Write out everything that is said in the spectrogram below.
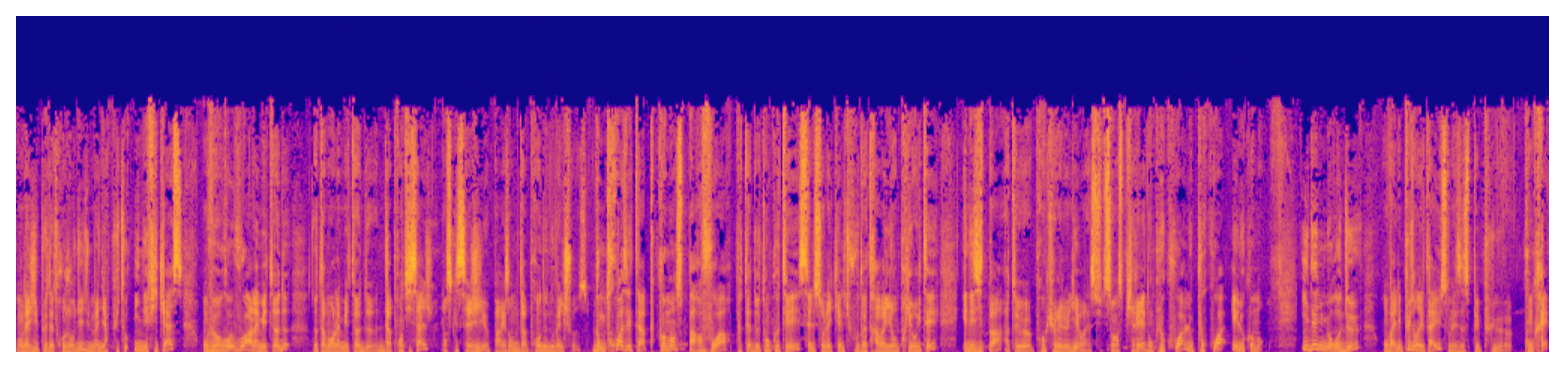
on agit peut-être aujourd'hui d'une manière plutôt inefficace. On veut revoir la méthode, notamment la méthode d'apprentissage, lorsqu'il s'agit par exemple d'apprendre de nouvelles choses. Donc trois étapes. Commence par voir peut-être de ton côté celles sur lesquelles tu voudrais travailler en priorité et n'hésite pas à te procurer le livre si tu te sens inspiré. Donc le quoi, le pourquoi et le comment. Idée numéro 2, on va aller plus en détail sur les aspects plus euh, concrets.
